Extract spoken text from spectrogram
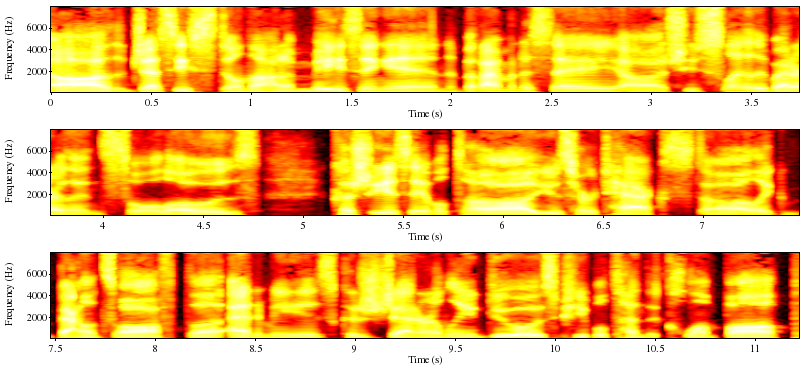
uh, Jessie's still not amazing in, but I'm going to say uh, she's slightly better than solos because she is able to uh, use her attacks to uh, like bounce off the enemies. Because generally in duos, people tend to clump up.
